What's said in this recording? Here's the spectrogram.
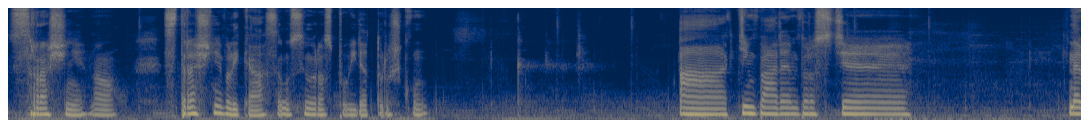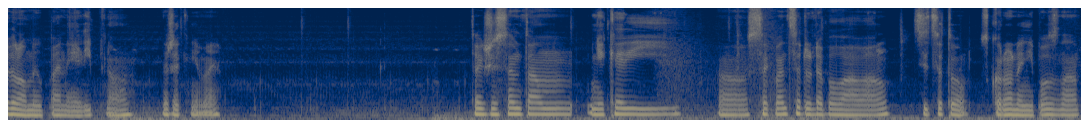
strašně, no, strašně veliká, se musím rozpovídat trošku. A tím pádem prostě nebylo mi úplně nejlíp, no, řekněme. Takže jsem tam některý uh, sekvence dodabovával, sice to skoro není poznat,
